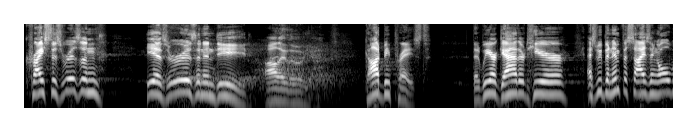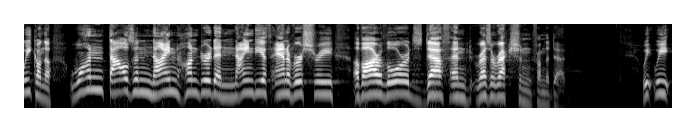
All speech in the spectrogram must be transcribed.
Christ is risen. He has risen indeed. Hallelujah. God be praised that we are gathered here as we've been emphasizing all week on the 1990th anniversary of our Lord's death and resurrection from the dead. We, we,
